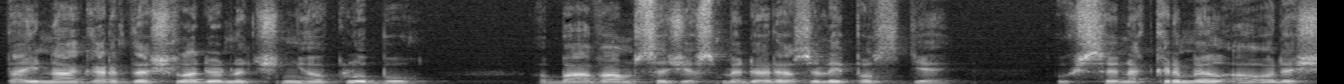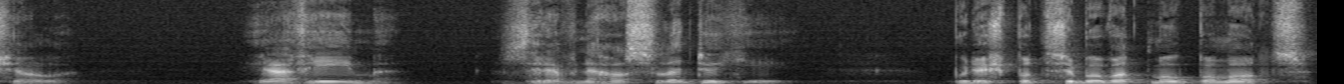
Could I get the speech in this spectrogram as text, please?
tajná garda šla do nočního klubu. Obávám se, že jsme dorazili pozdě. Už se nakrmil a odešel. Já vím, zrovna ho sleduji. Budeš potřebovat mou pomoc.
